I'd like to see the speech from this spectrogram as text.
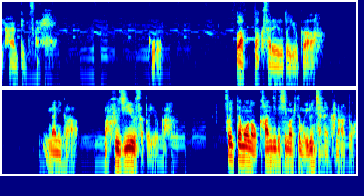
う、なんていうんですかね、こう、圧迫されるというか、何か、まあ、不自由さというか、そういったものを感じてしまう人もいるんじゃないかなと、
